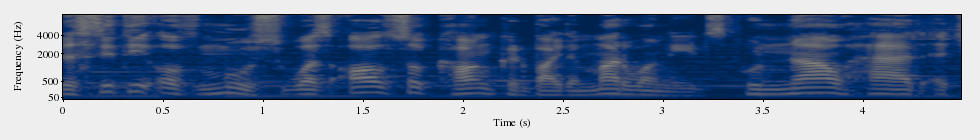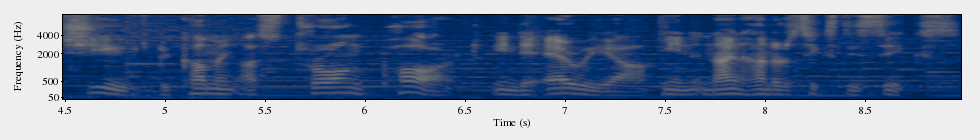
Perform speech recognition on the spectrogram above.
The city of Mus was also conquered by the Marwanids who now had achieved becoming a strong part in the area in 966.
